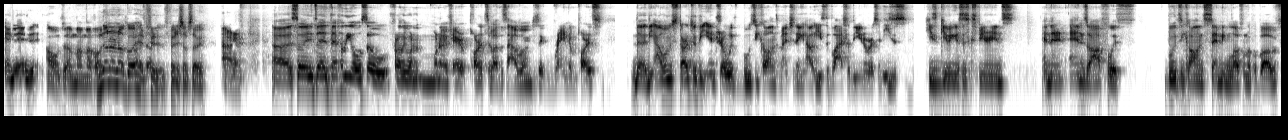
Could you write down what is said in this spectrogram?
and, and, and oh, my, my voice. no no no go ahead fi- finish I'm sorry All right. Uh, so it's, it's definitely also probably one of one of my favorite parts about this album, just like random parts. the The album starts with the intro with Bootsy Collins mentioning how he's the blast of the universe and he's he's giving us this experience, and then it ends off with Bootsy Collins sending love from up above,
